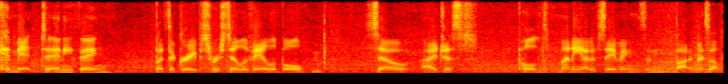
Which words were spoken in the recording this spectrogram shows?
commit to anything, but the grapes were still available. So I just pulled money out of savings and bought it myself.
